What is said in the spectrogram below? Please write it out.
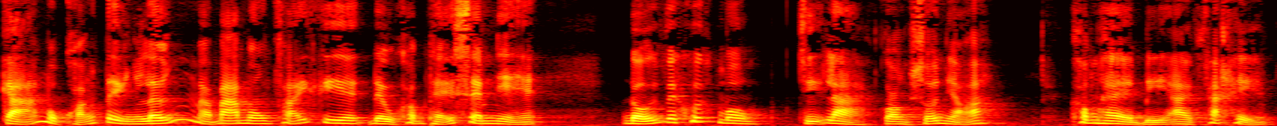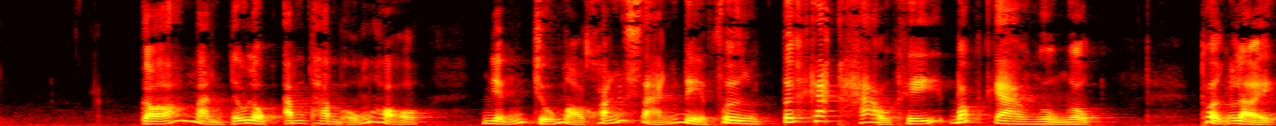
Cả một khoản tiền lớn mà ba môn phái kia đều không thể xem nhẹ. Đối với khuyết môn chỉ là con số nhỏ, không hề bị ai phát hiện. Có Mạnh Tiểu Lục âm thầm ủng hộ, những chủ mỏ khoáng sản địa phương tức khắc hào khí bốc cao ngùn ngục. Thuận lợi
